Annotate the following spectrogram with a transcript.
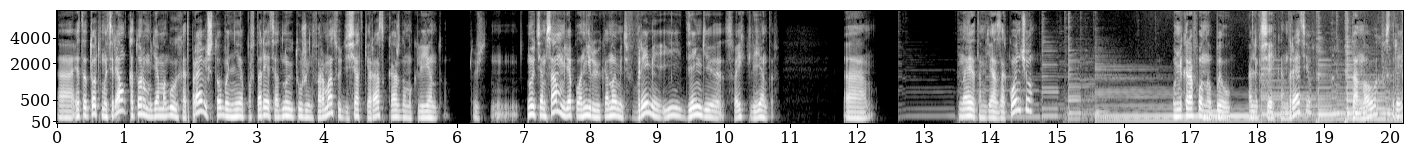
А, это тот материал, к которому я могу их отправить, чтобы не повторять одну и ту же информацию десятки раз каждому клиенту. То есть, ну, тем самым я планирую экономить время и деньги своих клиентов. А, на этом я закончу. У микрофона был Алексей Кондратьев. До новых встреч!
